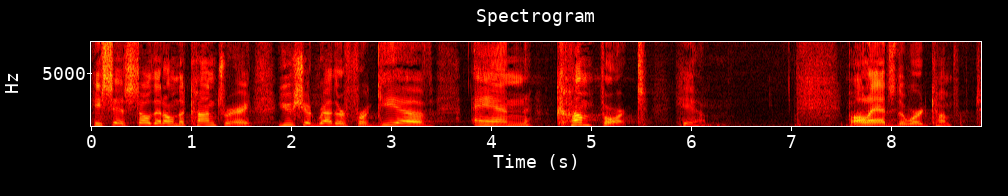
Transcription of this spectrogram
He says, so that on the contrary, you should rather forgive and comfort him. Paul adds the word comfort.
